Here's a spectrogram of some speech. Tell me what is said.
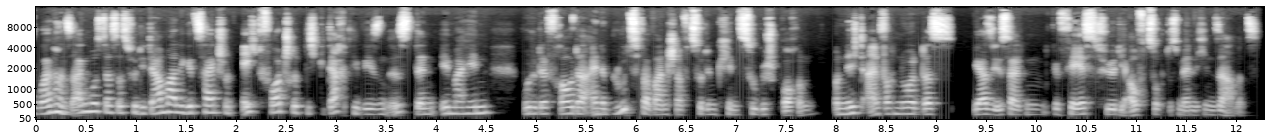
Wobei man sagen muss, dass das für die damalige Zeit schon echt fortschrittlich gedacht gewesen ist, denn immerhin wurde der Frau da eine Blutsverwandtschaft zu dem Kind zugesprochen und nicht einfach nur, dass, ja, sie ist halt ein Gefäß für die Aufzucht des männlichen Samens.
